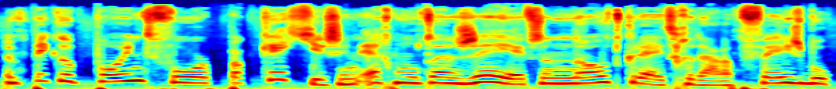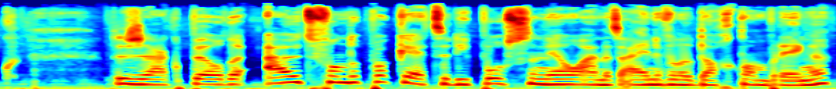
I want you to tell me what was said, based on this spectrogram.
Een pick-up point voor pakketjes in Egmond aan Zee heeft een noodkreet gedaan op Facebook. De zaak belde uit van de pakketten die PostNL aan het einde van de dag kwam brengen...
